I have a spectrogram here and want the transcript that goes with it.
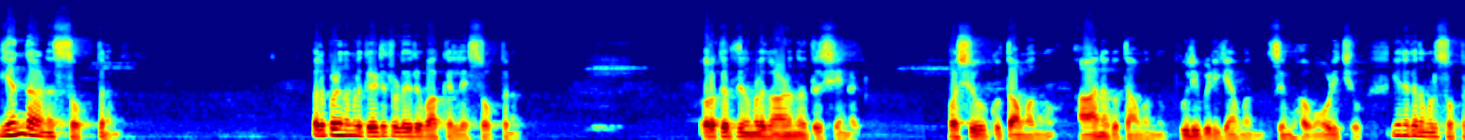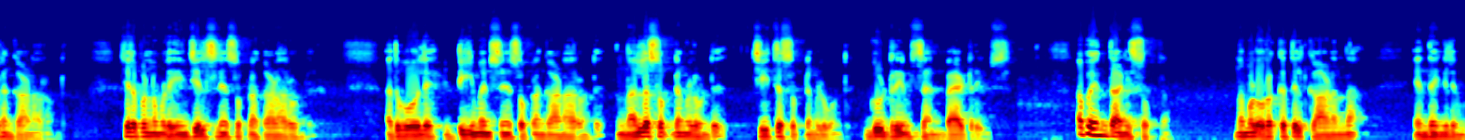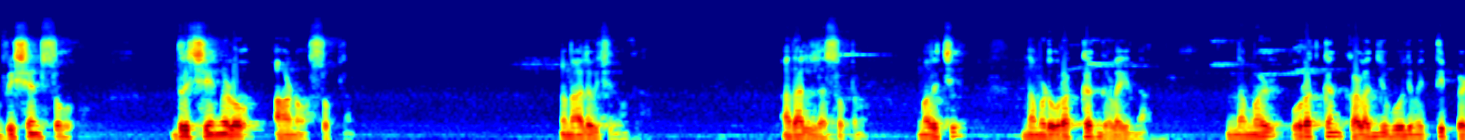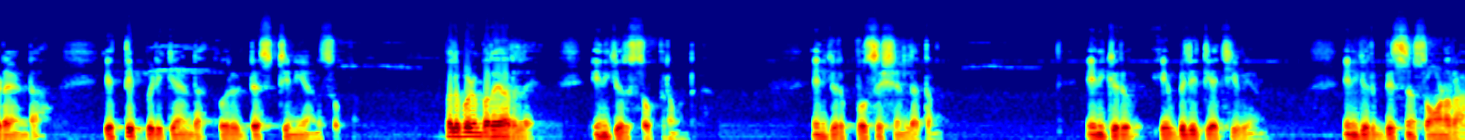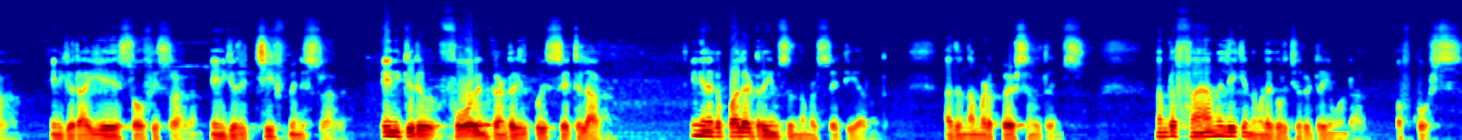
എന്താണ് സ്വപ്നം? പലപ്പോഴും നമ്മൾ കേട്ടിട്ടുള്ള ഒരു വാക്കല്ലേ സ്വപ്നം? ഉറക്കത്തിൽ നമ്മൾ കാണുന്ന ദൃശ്യങ്ങൾ. പശു കുത്താൻ വന്നു ആന കുത്താൻ വന്നു പുലി പിടിക്കാൻ വന്നു സിംഹം ഓടിച്ചു. ഇങ്ങനെയൊക്കെ നമ്മൾ സ്വപ്നം കാണാറുണ്ട്. ചിലപ്പോൾ നമ്മൾ ഏഞ്ചൽസിനെ സ്വപ്നം കാണാറുണ്ട്. അതുപോലെ ഡീമൻസിനെ സ്വപ്നം കാണാറുണ്ട്. നല്ല സ്വപ്നങ്ങളുണ്ട് ചീത്ത സ്വപ്നങ്ങളുമുണ്ട്. Good dreams and bad dreams. അപ്പോൾ എന്താണ് ഈ സ്വപ്നം? നമ്മൾ ഉറക്കത്തിൽ കാണുന്ന എന്തെങ്കിലും വിഷൻസോ ദൃശ്യങ്ങളോ ആണോ സ്വപ്നം? ഒന്ന് ആലോചിച്ച് നോക്കുക അതല്ല സ്വപ്നം. മറിച്ച് നമ്മുടെ ഉറക്കം കളയുന്ന നമ്മൾ ഉറക്കം കളഞ്ഞു പോലും എത്തിപ്പെടേണ്ട എത്തിപ്പിടിക്കേണ്ട ഒരു ഡെസ്റ്റിനിയാണ് സ്വപ്നം. പലപ്പോഴും പറയാറില്ലേ എനിക്കൊരു സ്വപ്നമുണ്ട്. എനിക്കൊരു പൊസിഷനിലെത്തണം. എനിക്കൊരു എബിലിറ്റി അച്ചീവ് ചെയ്യണം. എനിക്കൊരു ബിസിനസ് ഓണറാകണം എനിക്കൊരു ഐ എ എസ് ഓഫീസറാകണം എനിക്കൊരു ചീഫ് മിനിസ്റ്റർ ആകണം. എനിക്കൊരു ഫോറിൻ കൺട്രിയിൽ പോയി സെറ്റിൽ ആകണം. ഇങ്ങനെയൊക്കെ പല ഡ്രീംസും നമ്മൾ സെറ്റ് ചെയ്യാറുണ്ട്. അത് നമ്മുടെ പേഴ്സണൽ ഡ്രീംസ് നമ്മുടെ ഫാമിലിക്ക് നമ്മളെക്കുറിച്ചൊരു ഡ്രീം ഉണ്ടാകും. ഓഫ് കോഴ്സ്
